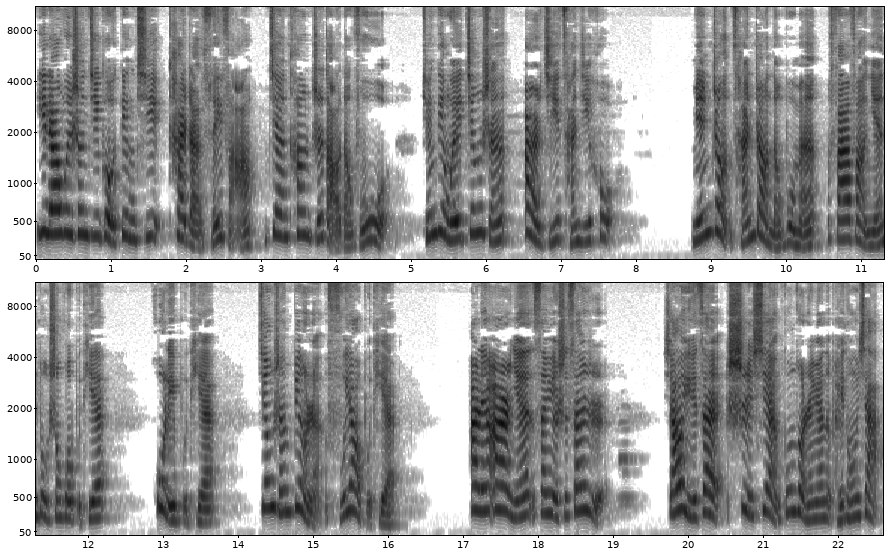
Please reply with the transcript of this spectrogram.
医疗卫生机构定期开展随访、健康指导等服务，评定为精神二级残疾后，民政残障等部门发放年度生活补贴、护理补贴、精神病人服药补贴。二零二二年三月十三日，小雨在市县工作人员的陪同下，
